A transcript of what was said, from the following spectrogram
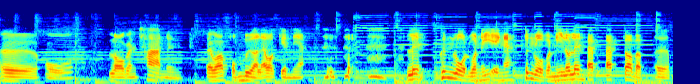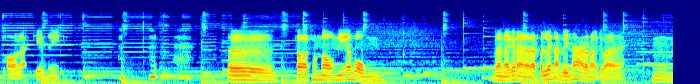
เออโห รอกันชาติหนึ่ง แต่ว่าผมเบื่อแล้วอะเกมเนี้ย เล่นเพิ่งโหลดวันนี้เองนะเพิ่งโหลดวันนี้แล้วเล่นแป๊บแป๊บก็แบบเออ พอละเกมนี้ เออ ก็ทำนองนี้ครับผมไหนๆก็ไหนๆแล้วไปเล่นอารีนากันหน่อยดีกว่าไหมอืม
